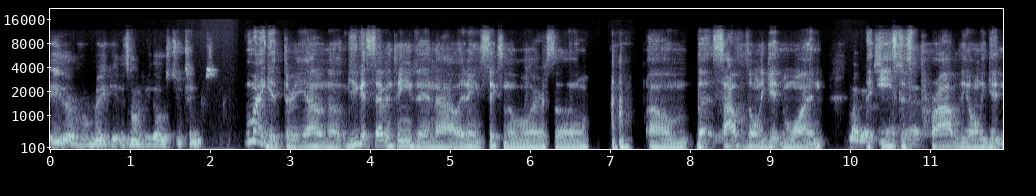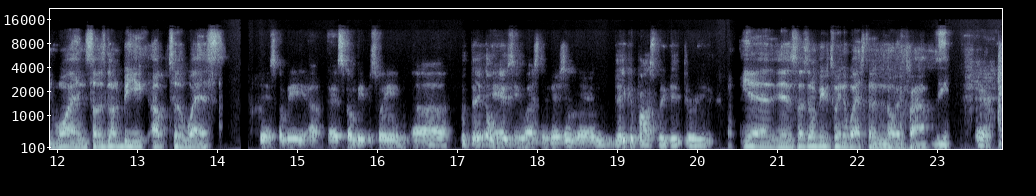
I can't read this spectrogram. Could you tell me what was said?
either of them make it, it's gonna be those two teams. You might get three. I don't know. You get seven teams in now. It ain't six no more. So um the South is only getting one. Might be able The East is that. probably only getting one. So it's gonna be up to the West. Yeah, it's gonna be uh, it's gonna be between uh But they gonna get AFC West Division and they could possibly get three. Yeah, yeah. So it's gonna be between the West and the North, probably. Yeah. I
